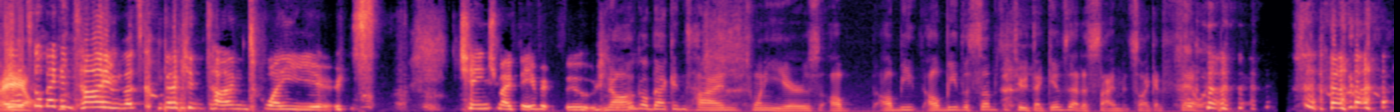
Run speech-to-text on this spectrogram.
Yeah, let's go back in time. Let's go back in time 20 years. Change my favorite food. No, I'll go back in time twenty years. I'll I'll be I'll be the substitute that gives that assignment so I can fail it.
